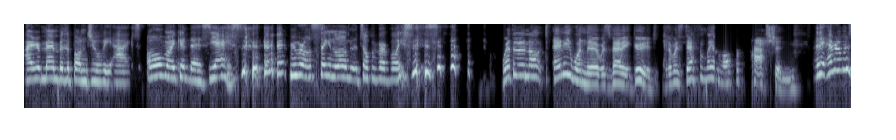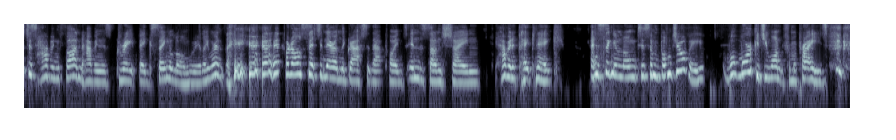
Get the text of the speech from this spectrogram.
I remember the Bon Jovi act. Oh my goodness, yes, we were all singing along at the top of our voices. Whether or not anyone there was very good, there was definitely a lot of passion. I think everyone was just having fun, having this great big sing along, really, weren't they? We're all sitting there on the grass at that point, in the sunshine, having a picnic and singing along to some Bon Jovi. What more could you want from a pride?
